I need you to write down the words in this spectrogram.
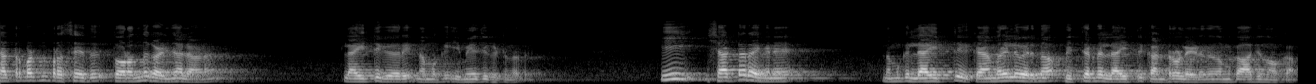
ഷട്ടർ ബട്ടൺ പ്രസ് ചെയ്ത് തുറന്നു കഴിഞ്ഞാലാണ് ലൈറ്റ് കയറി നമുക്ക് ഇമേജ് കിട്ടുന്നത്. ഈ ഷട്ടർ എങ്ങനെ നമുക്ക് ലൈറ്റ് ക്യാമറയിൽ വരുന്ന പിക്ചറിന്റെ ലൈറ്റ് കൺട്രോൾ ചെയ്യണമെന്ന് നമുക്ക് ആദ്യം നോക്കാം.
